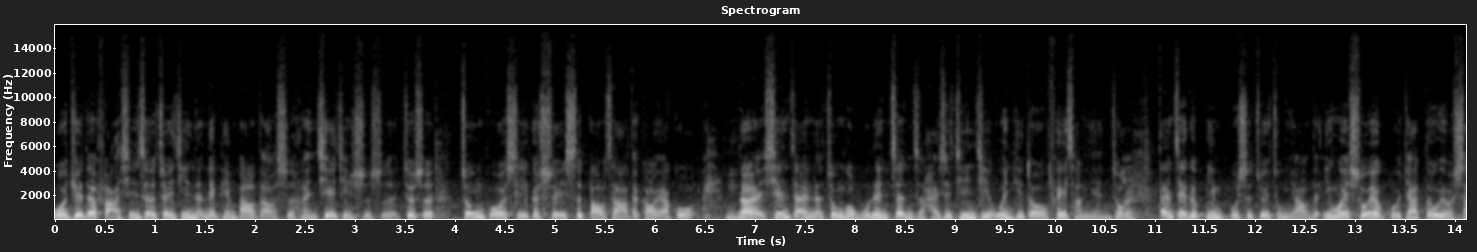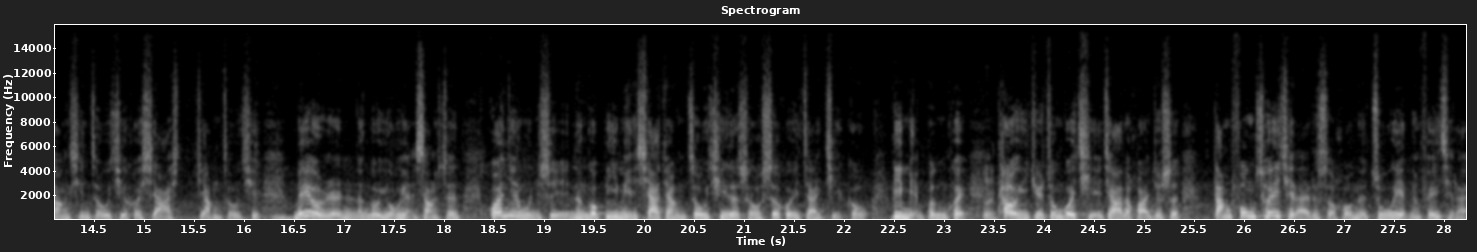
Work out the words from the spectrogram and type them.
我觉得法新社最近的那篇报道是很接近事实，就是中国是一个随时爆炸的高压锅。那现在呢，中国无论政治还是经济问题都非常严重。但这个并不是最重要的，因为所有国家都有上行周期和下降周期，没有人能够永远上升。关键问题是能够避免下降周期的时候，社会在解构，避免崩溃。套一句中国企业家的话，就是当风吹起来的时候呢，猪也能飞起来。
